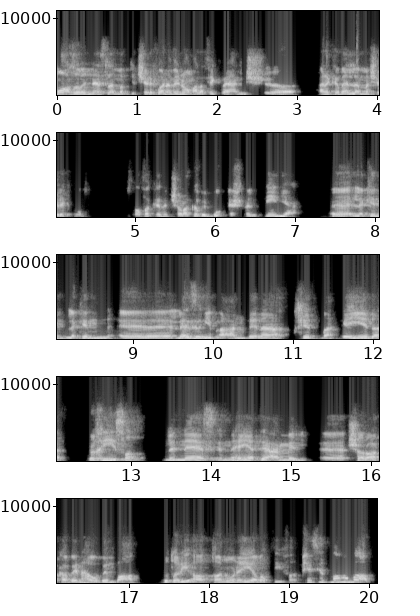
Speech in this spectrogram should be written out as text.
معظم الناس لما بتتشارك وأنا منهم على فكرة يعني مش أنا كمان لما شاركت مصطفى كانت شراكة بالبق إحنا الاثنين يعني. آه، لكن لكن آه، لازم يبقى عندنا خدمة جيدة رخيصة للناس إن هي تعمل آه، شراكة بينها وبين بعض. بطريقة قانونية لطيفة بحيث يضمنوا بعض.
